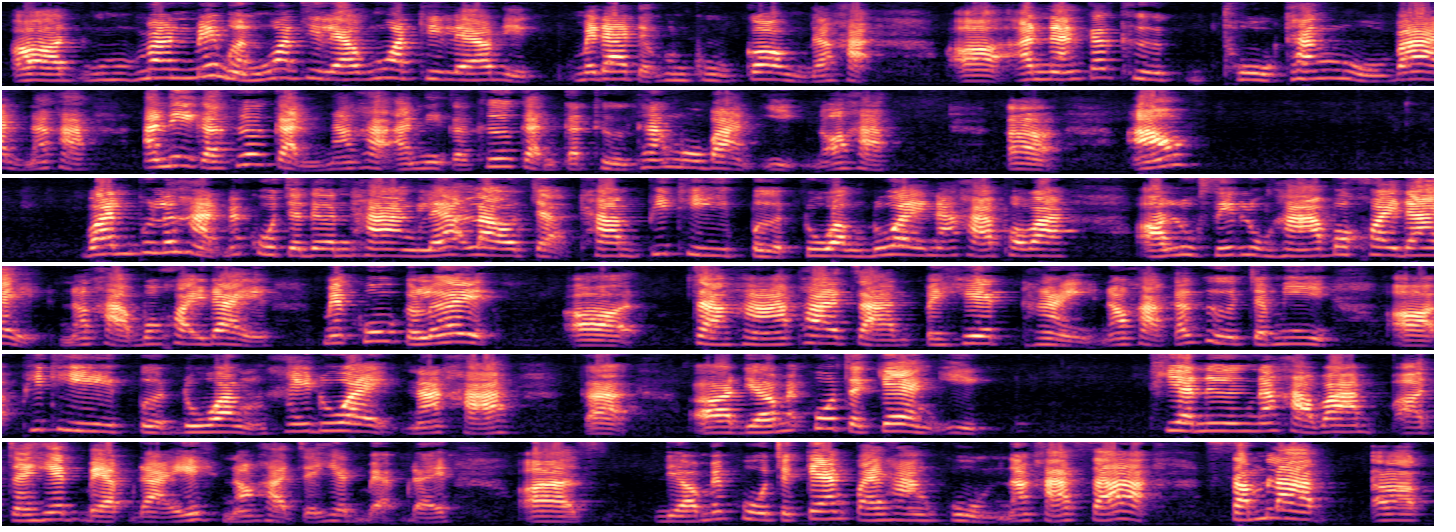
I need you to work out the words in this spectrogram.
เอ่อมันไม่เหมือนงวดที่แล้วงวดที่แล้วนี่ไม่ได้แต่คุณครูกล้องนะคะเอ่ออันนั้นก็คือถูกทั้งหมู่บ้านนะคะ อันนี้ก็คือกันนะคะ อันนี้ก็คือกันกระถือทั้งหมู่บ้านอีกเนาะค่ะเอ่อเอาวันพฤหัสแม่ครูจะเดินทางและเราจะทำพิธีเปิดดวงด้วยนะคะ เพราะว่าอ่อลูกศิษย์ลูกหาบ่ค่อยได้นะคะบ่ค่อยได้แม่ครูก็เลยเอ่อ จะหาพระอาจารย์ไปเฮ็ดให้เนาะค่ะก็คือจะมีพิธีเปิดดวงให้ด้วยนะคะก็เดี๋ยวแม่ครูจะแจ้งอีกเทียนึงนะคะว่าจะเฮ็ดแบบใดเนาะค่ะจะเฮ็ดแบบใดเดี๋ยวแม่ครูจะแจ้งไปทางกลุ่มนะคะซะสำหรับ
